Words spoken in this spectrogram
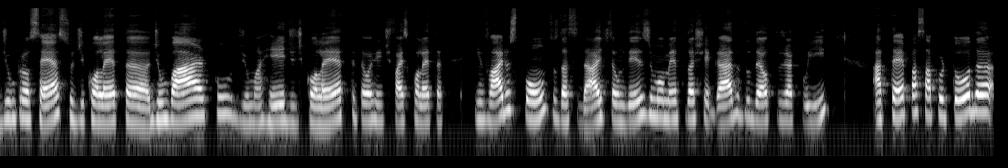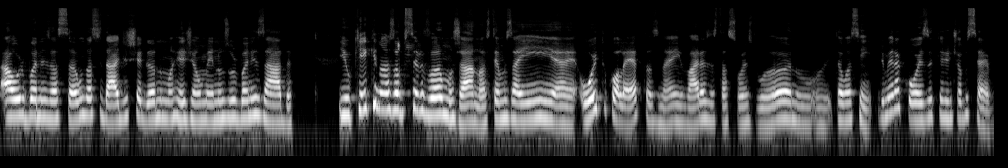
de um processo de coleta de um barco, de uma rede de coleta. Então a gente faz coleta em vários pontos da cidade, então desde o momento da chegada do Delta do Jacuí até passar por toda a urbanização da cidade, chegando numa região menos urbanizada. E o que que nós observamos já? Nós temos aí é, oito coletas, né, em várias estações do ano. Então, assim, primeira coisa que a gente observa,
